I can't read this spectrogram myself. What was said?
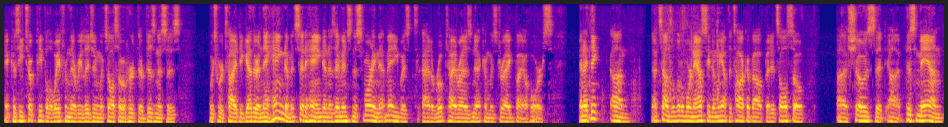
because he took people away from their religion, which also hurt their businesses. Which were tied together, and they hanged him. It said hanged, and as I mentioned this morning, that meant he was had a rope tied around his neck and was dragged by a horse. And I think um, that sounds a little more nasty than we have to talk about, but it's also uh, shows that uh, this man,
